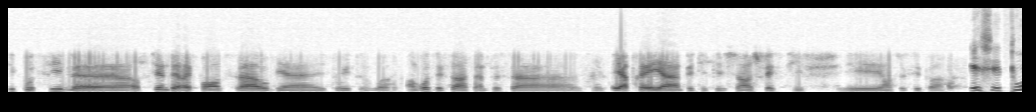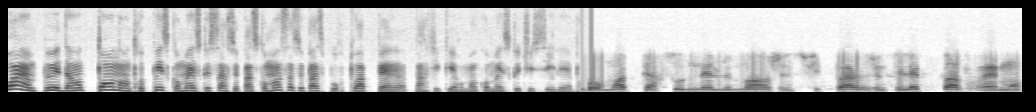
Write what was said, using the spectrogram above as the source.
Si possible, euh, obtiennent des réponses là ou bien et tout et tout. En gros, c'est ça, c'est un peu ça. Et après, il y a un petit échange festif et on se sépare. Et chez toi, un peu dans ton entreprise, comment est-ce que ça se passe? Comment ça se passe pour toi particulièrement? Comment est-ce que tu célèbres? Bon, moi personnellement, je ne suis pas, je ne célèbre pas vraiment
